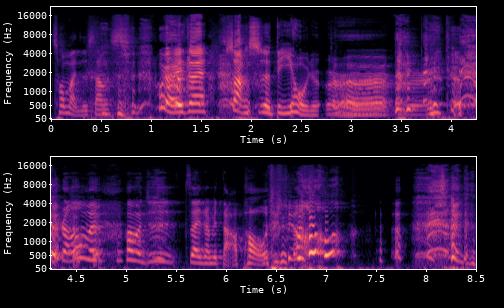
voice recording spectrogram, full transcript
充满着丧尸，会有一堆丧尸的低吼就，呃、然后他们他们就是在那边打炮，我就觉得这个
